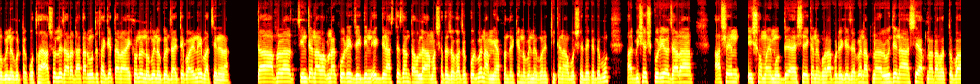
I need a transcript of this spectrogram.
নবীনগরটা কোথায়। আসলে যারা ঢাকার মধ্যে থাকে তারা এখনও নবীনগর যাইতে পারে নাই বা চেনে না। তা আপনারা চিন্তা না ভাবনা করে যেদিন একদিন আসতে চান, তাহলে আমার সাথে যোগাযোগ করবেন। আমি আপনাদেরকে নবীনগরের ঠিকানা অবশ্যই দেখে দেব। আর বিশেষ করে যারা আসেন এই সময়ের মধ্যে এসে এখানে ঘোরাফেরা গিয়ে যাবেন, আপনারা রোদে না আসে আপনারা হয়তো বা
